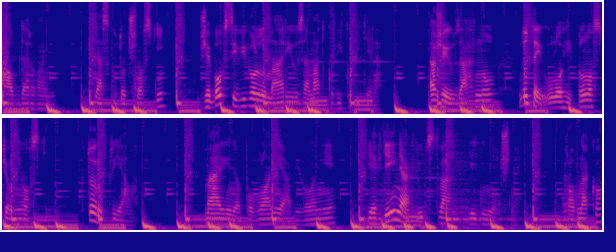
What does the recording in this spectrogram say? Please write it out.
a obdarovaní. Na skutočnosti, že Boh si vyvolil Máriu za matku vykupiteľa a že ju zahrnul do tej úlohy plnosťou milostí, ktorú prijala. Márino povolanie a vyvolenie je v dejinách ľudstva jedinečné, rovnako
